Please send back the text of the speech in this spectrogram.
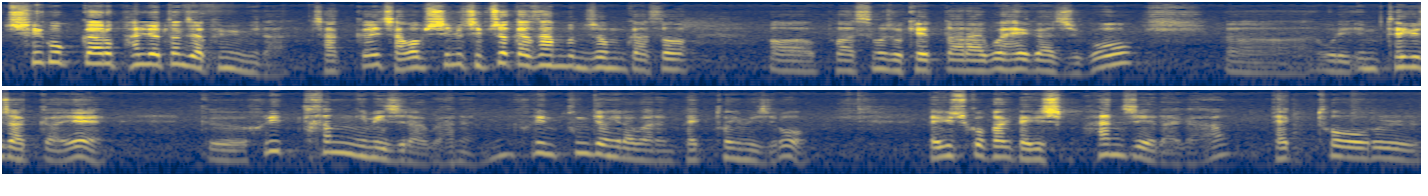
최고가로 팔렸던 작품입니다. 작가의 작업실로 직접 가서 한번 좀 가서 어, 봤으면 좋겠다라고 해가지고 어, 우리 임태규 작가의 그 흐릿한 이미지라고 하는 흐린 풍경이라고 하는 벡터 이미지로 120 곱하기 120 한지에다가 벡터를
